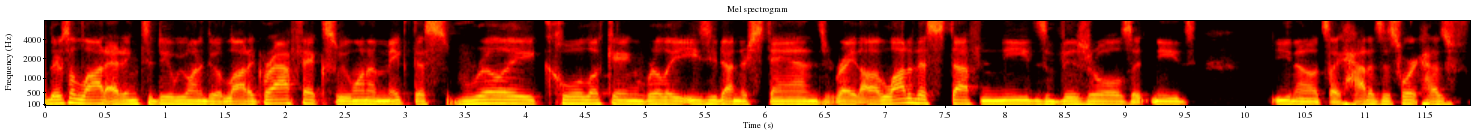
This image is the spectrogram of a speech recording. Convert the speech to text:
there's a lot of editing to do. We want to do a lot of graphics. We want to make this really cool looking, really easy to understand, right? A lot of this stuff needs visuals. It needs, you know, it's like, how does this work? How does,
